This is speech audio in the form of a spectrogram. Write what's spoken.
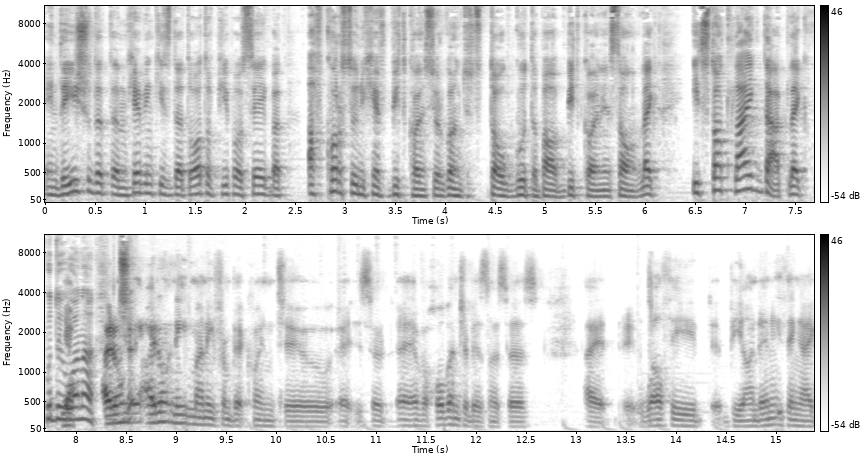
and the issue that i'm having is that a lot of people say but of course when you have bitcoins you're going to talk good about bitcoin and so on like it's not like that like who do you Yeah, want I don't. I don't need money from Bitcoin to. Uh, so I have a whole bunch of businesses. I wealthy uh, beyond anything I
